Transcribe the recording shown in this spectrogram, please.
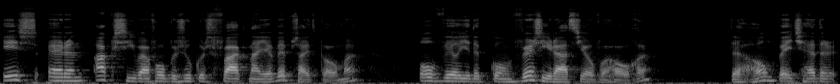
Is er een actie waarvoor bezoekers vaak naar je website komen? Of wil je de conversieratio verhogen? De homepage header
